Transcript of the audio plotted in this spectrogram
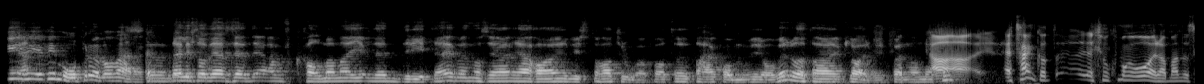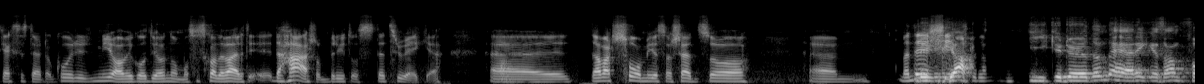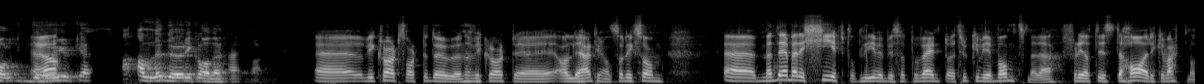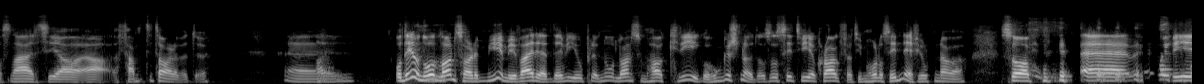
vi, vi, vi, må prøve å være det. Det er litt sånn, jeg, jeg, Kall meg naiv, det driter jeg i. Men altså, jeg, jeg, har lyst til å ha troa på at dette her kommer vi over, og dette her klarer vi på en eller annen måte. Ja, jeg tenker at liksom, Hvor mange år har mennesket eksistert, og hvor mye har vi gått gjennom? Og så skal det være det her som bryter oss. Det tror jeg ikke. Eh, det har vært så mye som har skjedd, så um, Men det er kjipt. Digerdøden, det her, ikke sant? Folk dør ja. jo ikke. Alle dør ikke av det. Eh, vi klarte svartedauden, og vi klarte alle de her tingene. Så liksom eh, men det er bare kjipt at livet blir satt på vent, og jeg tror ikke vi er vant med det. fordi det, det, har ikke vært noe sånn her siden ja, 50-tallet, vet du. Eh, og det er jo noen land som har det mye mye verre enn det vi opplever. Noen land som har krig og hungersnød, og så sitter vi og klager for at vi må holde oss inne i 14 dager. Så eh, vi,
